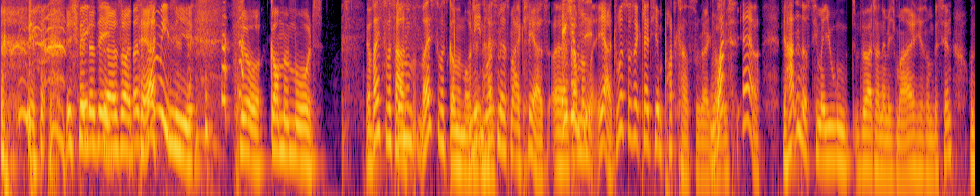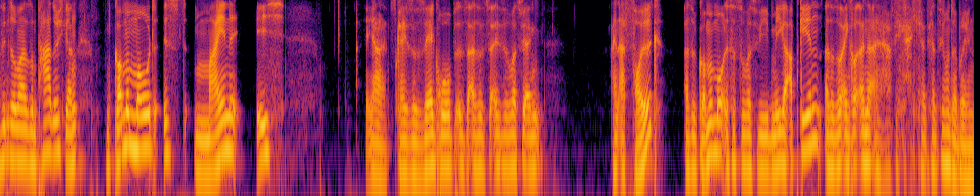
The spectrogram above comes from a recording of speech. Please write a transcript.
ich benutze ja so Was Termini. So, Gomme-Mode. Ja, weißt du, was. Gomme, weißt du, was Gomme Mode Nee, du hast heißt? mir das mal erklärt. Äh, Ich hab's Gomme- ja, du hast das erklärt hier im Podcast sogar, glaube ich. Ja, ja. Wir hatten das Thema Jugendwörter nämlich mal hier so ein bisschen und sind so mal so ein paar durchgegangen. Gomme-Mode ist, meine ich, ja, das kann ich so sehr grob, ist also es ist also sowas wie ein, ein Erfolg. Also Gomme-Mode, ist das sowas wie mega abgehen? Also so ein, eine, ah, ich kann es nicht runterbrechen.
